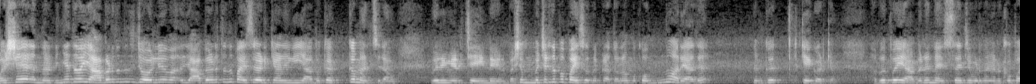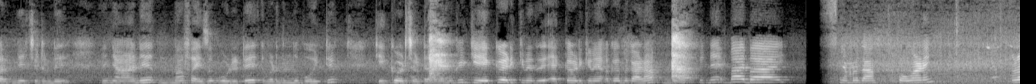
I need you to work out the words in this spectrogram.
പക്ഷേ എന്താണ് ഇനി അഥവാ യാബടുത്ത് നിന്ന് ജോലി യാബടുത്ത് നിന്ന് പൈസ മേടിക്കുകയാണെങ്കിൽ യാബക്കൊക്കെ മനസ്സിലാവും ഇവരിങ്ങനെ ചെയ്യേണ്ടതാണ് പക്ഷെ ഉമ്മച്ചടുത്ത് ഇപ്പോൾ പൈസ ഒന്നൊക്കെ അതുകൊണ്ട് നമുക്ക് ഒന്നും അറിയാതെ നമുക്ക് കേക്ക് മേടിക്കാം. അപ്പോൾ ഇപ്പോൾ യാബനെ നൈസായിട്ട് ഇവിടെ നിന്ന് അങ്ങനെയൊക്കെ പറഞ്ഞു വെച്ചിട്ടുണ്ട്. ഞാൻ ഉമ്മ ഫൈസും കൂടിയിട്ട് ഇവിടെ നിന്ന് പോയിട്ട് കേക്ക് മേടിച്ചോണ്ട് അപ്പോൾ നമുക്ക് കേക്ക് മേടിക്കണത് എക്ക മേടിക്കണത് ഒക്കെ ഒന്ന് കാണാം. പിന്നെ ബൈ ബൈ നമ്മളിതാ പോവുകയാണെ നമ്മൾ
